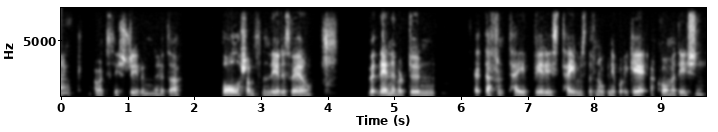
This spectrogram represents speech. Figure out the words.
think. I went to say Strathaven. They had a hall or something there as well. But then they were doing at different time, various times. They've not been able to get accommodation.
